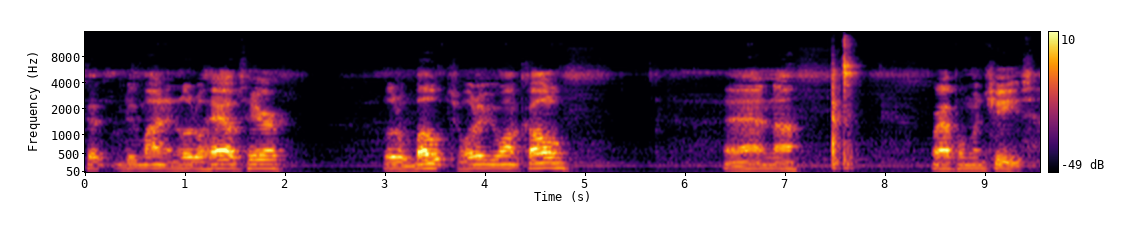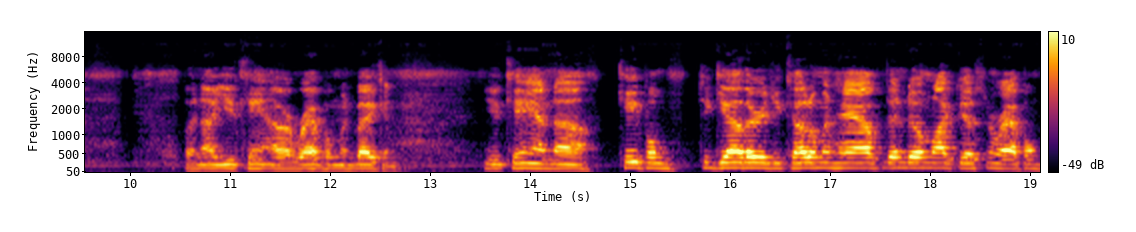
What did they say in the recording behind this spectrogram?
do mine in little halves here, little boats, whatever you want to call them, and uh, wrap them in cheese. But now you can't uh, wrap them in bacon. You can uh, keep them together as you cut them in half, then do them like this and wrap them.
